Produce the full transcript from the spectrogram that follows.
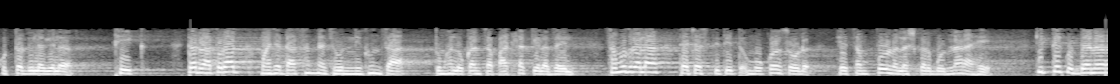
उत्तर दिलं गेलं ठीक तर रातोरात माझ्या दासांना घेऊन निघून जा तुम्हा लोकांचा पाठलाग केला जाईल समुद्राला त्याच्या स्थितीत मोकळ सोड हे संपूर्ण लष्कर बुडणार आहे कित्येक उद्यानं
